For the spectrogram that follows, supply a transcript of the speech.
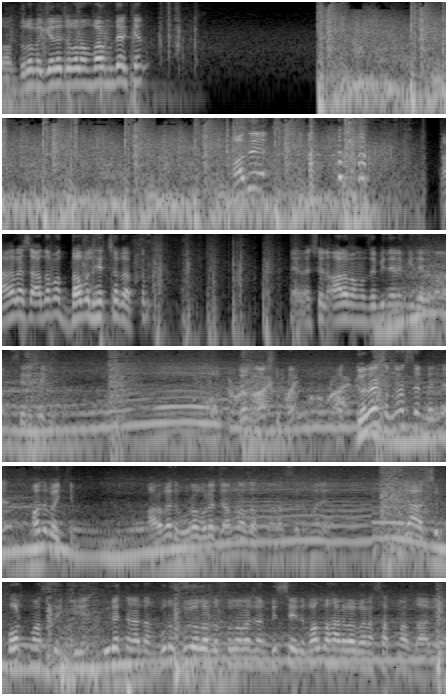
Lan drop'a gelecek olan var mı derken. Hadi. Arkadaşlar adama double headshot attım. Hemen şöyle arabamıza binelim gidelim abi şekilde. Oğlum, Dön lan şuradan. Dönersin lan sen benimle. Hadi bakayım. Arabada vura vura canını azalttı anasını var ya. Ya şu Ford Mustang'i üreten adam bunu bu yollarda kullanacağım bilseydi vallahi araba bana satmazdı abi ya.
